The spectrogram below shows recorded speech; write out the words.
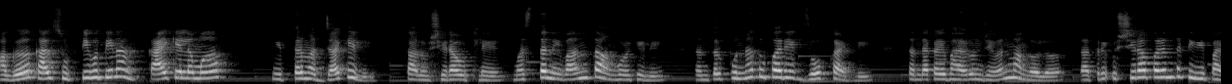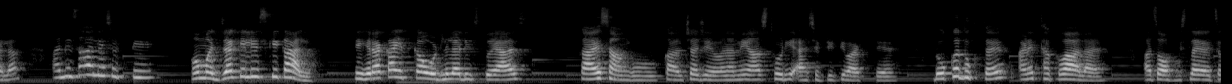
अगं काल सुट्टी होती ना. काय केलं मग? मी तर मज्जा केली. काल उशिरा उठले. मस्त निवांत आंघोळ केली. नंतर पुन्हा दुपारी एक झोप काढली. संध्याकाळी बाहेरून जेवण मागवलं. रात्री उशिरापर्यंत टीव्ही पाहिला आणि झाली सुट्टी. मग मज्जा केलीस की काल? चेहरा का इतका ओढलेला दिसतोय आज? काय सांगू? कालच्या जेवणाने आज थोडी ऍसिडिटी वाटते डोकं दुखतंय आणि थकवा आलाय. आज ऑफिसला यायचा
